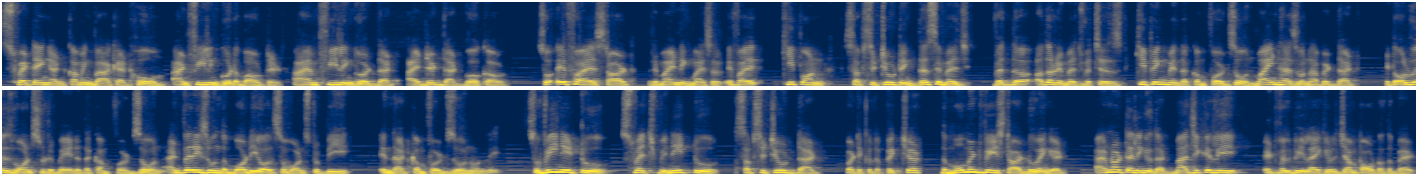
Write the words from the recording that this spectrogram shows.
sweating and coming back at home and feeling good about it. I am feeling good that I did that workout. So if I start reminding myself, if I keep on substituting this image with the other image, which is keeping me in the comfort zone, mind has one habit that it always wants to remain in the comfort zone. And very soon the body also wants to be in that comfort zone only. So we need to switch, we need to substitute that particular picture. The moment we start doing it, I'm not telling you that magically it will be like you'll jump out of the bed.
